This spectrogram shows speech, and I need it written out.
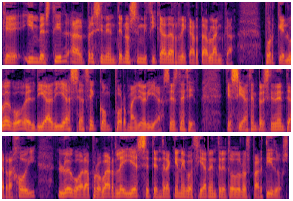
que investir al presidente no significa darle carta blanca, porque luego el día a día se hace con, por mayorías. Es decir, que si hacen presidente a Rajoy, luego al aprobar leyes se tendrá que negociar entre todos los partidos.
